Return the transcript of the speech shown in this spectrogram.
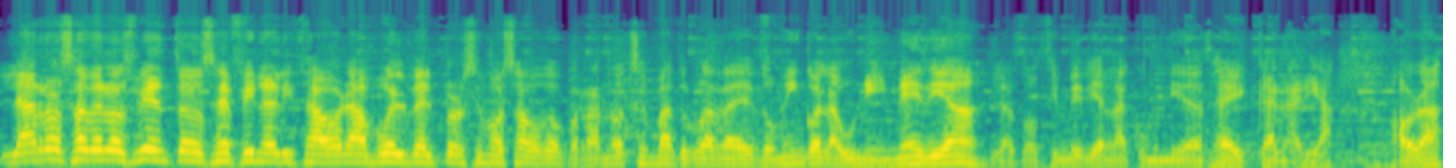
La Rosa de los Vientos se finaliza ahora, vuelve el próximo sábado por la noche, madrugada de domingo a la una y media, las doce y media en la comunidad de canaria. Ahora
